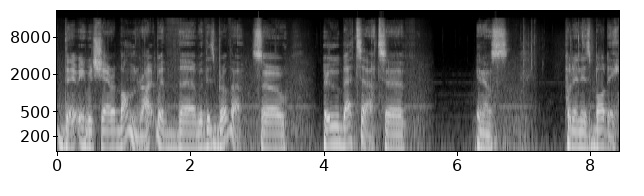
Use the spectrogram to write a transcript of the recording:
they, he would share a bond, right, with uh, with his brother. So, who better to, you know, put in his body?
